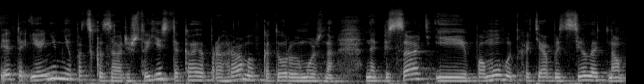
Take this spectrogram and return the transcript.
это, и они мне подсказали, что есть такая программа, в которую можно написать и помогут хотя бы сделать нам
